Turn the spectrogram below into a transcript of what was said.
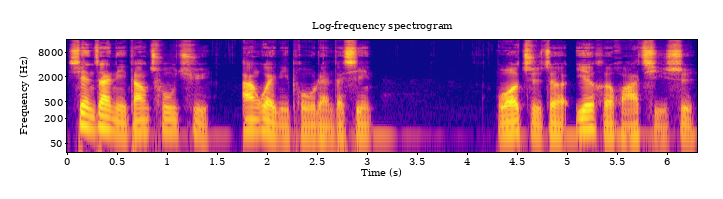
现在你当出去安慰你仆人的心。我指着耶和华起誓，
